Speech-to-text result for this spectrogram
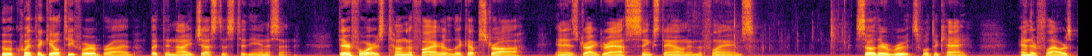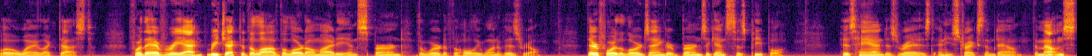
who acquit the guilty for a bribe, but deny justice to the innocent. Therefore, as tongue of fire lick up straw, and as dry grass sinks down in the flames, so their roots will decay and their flowers blow away like dust. For they have rejected the law of the Lord Almighty and spurned the word of the Holy One of Israel. Therefore the Lord's anger burns against his people. His hand is raised, and he strikes them down. The mountains,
